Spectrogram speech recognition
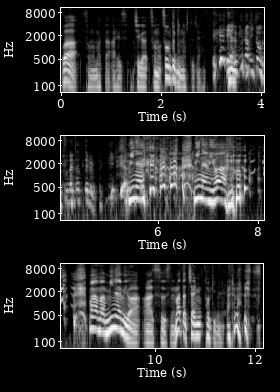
はそのまたあれですよ。違うそのその時の人じゃないです。いや南とも繋がってるいや南南はまあまあ南はあそうですね。またちゃい時にあのあれです。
